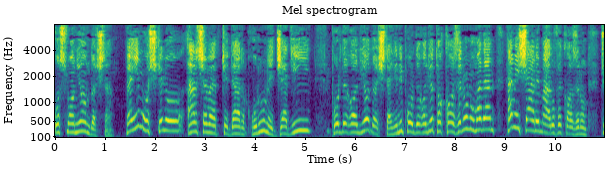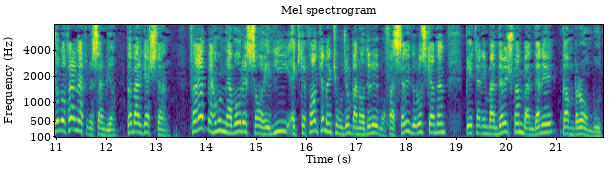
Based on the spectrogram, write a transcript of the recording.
عثمانی داشتن و این مشکل رو عرض شود که در قرون جدید پرتغالیا داشتن. یعنی پرتغالیا تا کازرون اومدن همین شهر معروف کازرون. جلوتر نتونستن بیان و برگشتن. فقط به همون نوار ساحلی اکتفا کردن که اونجا بنادر مفصلی درست کردن. بهترین بندرشون بندر گامبرون بود.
